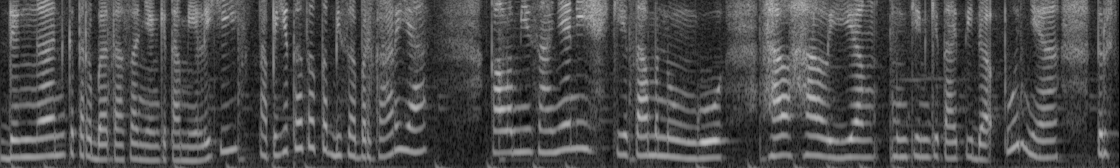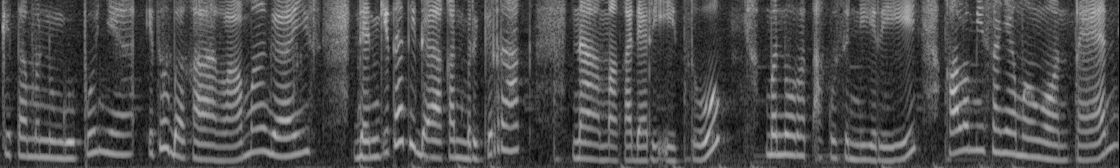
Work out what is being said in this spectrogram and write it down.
dengan keterbatasan yang kita miliki tapi kita tetap bisa berkarya kalau misalnya nih kita menunggu hal-hal yang mungkin kita tidak punya, terus kita menunggu punya, itu bakalan lama, guys, dan kita tidak akan bergerak. Nah, maka dari itu, menurut aku sendiri, kalau misalnya mau ngonten,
